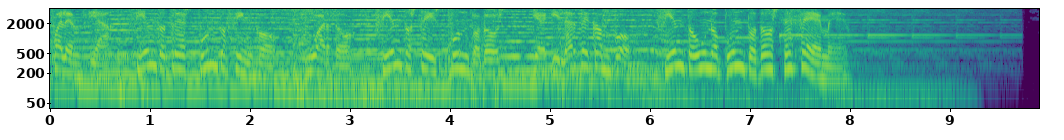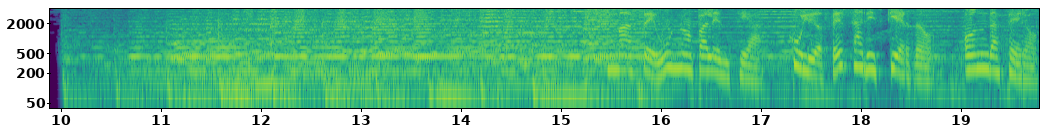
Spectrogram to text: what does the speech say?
Palencia, 103.5. Guardo, 106.2. Y Aguilar de Campo, 101.2 FM. Más de uno Palencia. Julio César Izquierdo, Onda Cero.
